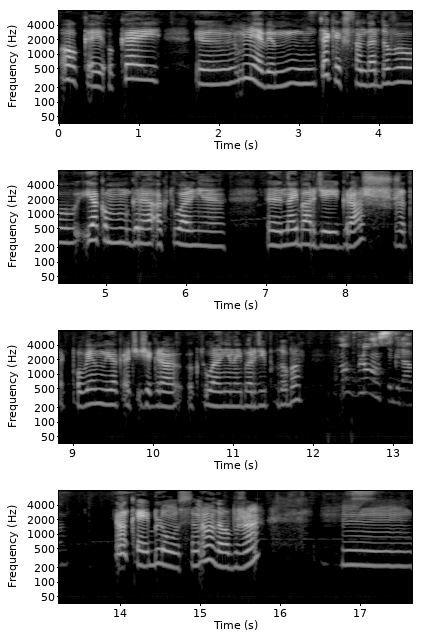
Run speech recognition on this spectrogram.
Okej, okej. Yy, nie wiem, tak jak standardowo, jaką grę aktualnie najbardziej grasz, że tak powiem? Jaka ci się gra aktualnie najbardziej podoba? No w Bloonsy gram. Okej, bluesy, no dobrze. Mm,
